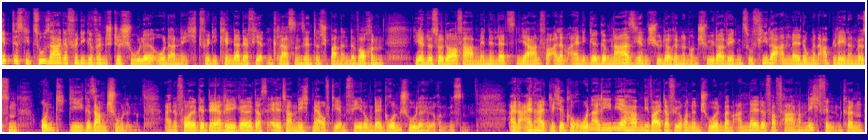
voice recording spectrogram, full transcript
Gibt es die Zusage für die gewünschte Schule oder nicht? Für die Kinder der vierten Klassen sind es spannende Wochen. Hier in Düsseldorf haben in den letzten Jahren vor allem einige Gymnasien Schülerinnen und Schüler wegen zu vieler Anmeldungen ablehnen müssen und die Gesamtschulen. Eine Folge der Regel, dass Eltern nicht mehr auf die Empfehlung der Grundschule hören müssen. Eine einheitliche Corona-Linie haben die weiterführenden Schulen beim Anmeldeverfahren nicht finden können.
